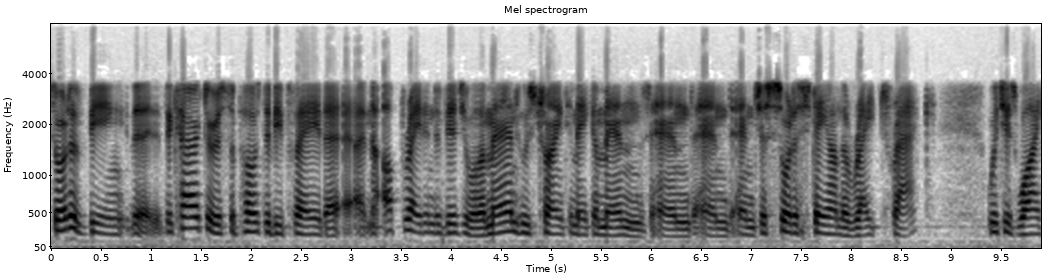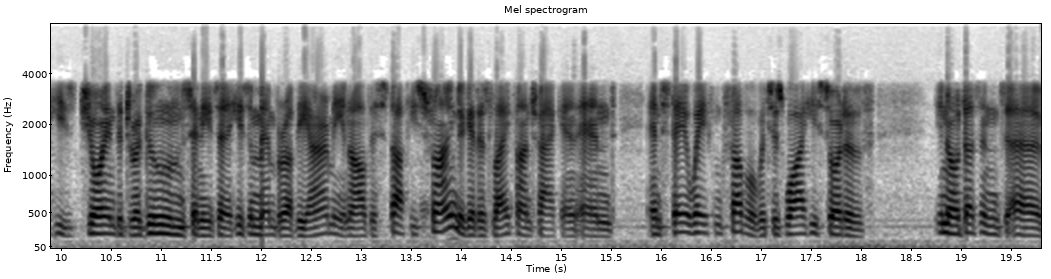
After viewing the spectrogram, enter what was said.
sort of being the the character is supposed to be played a, an upright individual, a man who's trying to make amends and and and just sort of stay on the right track which is why he's joined the dragoons and he's a he's a member of the army and all this stuff. He's trying to get his life on track and and and stay away from trouble, which is why he sort of, you know, doesn't uh,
